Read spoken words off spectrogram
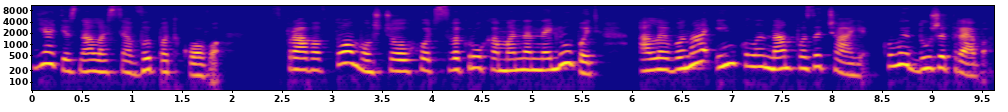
я дізналася випадково. Справа в тому, що, хоч свекруха мене не любить, але вона інколи нам позичає, коли дуже треба.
